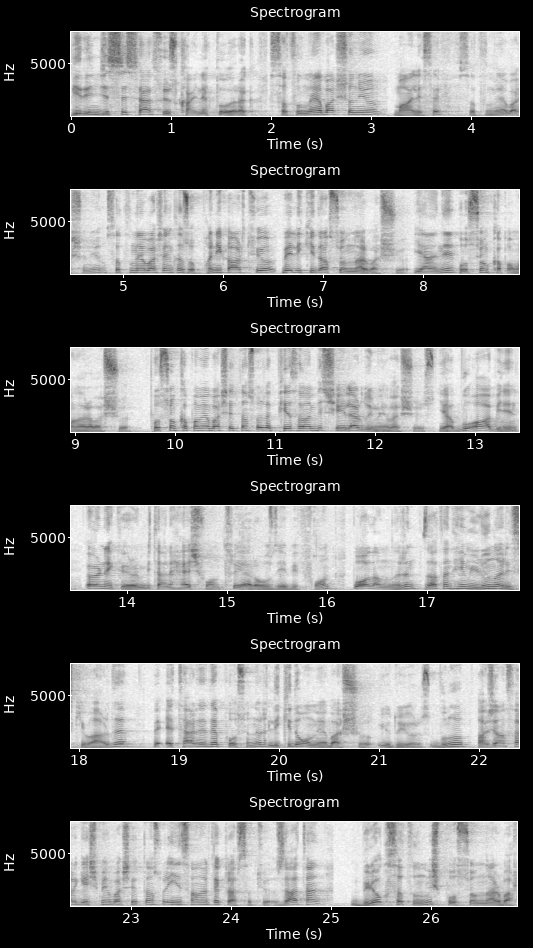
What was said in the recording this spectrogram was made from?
Birincisi Celsius kaynaklı olarak satılmaya başlanıyor. Maalesef satılmaya başlanıyor. Satılmaya başladıktan sonra panik artıyor ve likidasyonlar başlıyor. Yani pozisyon kapamalara başlıyor. Pozisyon kapamaya başladıktan sonra da piyasadan biz şeyler duymaya başlıyoruz. Ya bu abinin örnek veriyorum bir tane hedge fon, Three Arrows diye bir fon. Bu adamların zaten hem Luna riski vardı ve Ether'de de pozisyonları likide olmaya başlıyor duyuyoruz. Bunu ajanslar geçmeye başladıktan sonra insanlar tekrar satıyor. Zaten blok satılmış pozisyonlar var.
